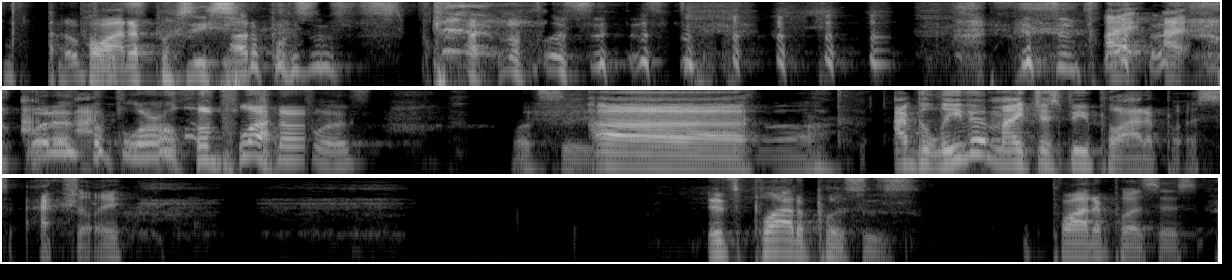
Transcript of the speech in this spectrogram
platypuses? Platypuses. Platypuses. I, I, what is I, the plural of platypus? Let's see. Uh, uh, I believe it might just be platypus. Actually, it's platypuses. Platypuses.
